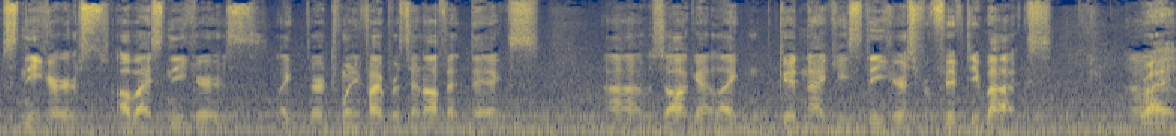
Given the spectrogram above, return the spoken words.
sneakers. I'll buy sneakers, like they're twenty five percent off at Dick's. Um, so I'll get like good Nike sneakers for fifty bucks. Uh, Right.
